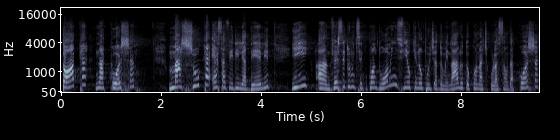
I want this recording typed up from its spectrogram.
toca na coxa, machuca essa virilha dele e, ah, versículo 25: quando o homem viu que não podia dominá-lo, tocou na articulação da coxa,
